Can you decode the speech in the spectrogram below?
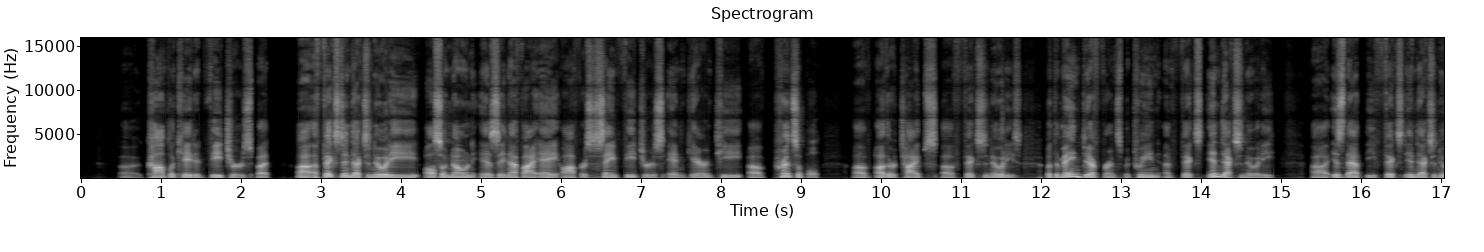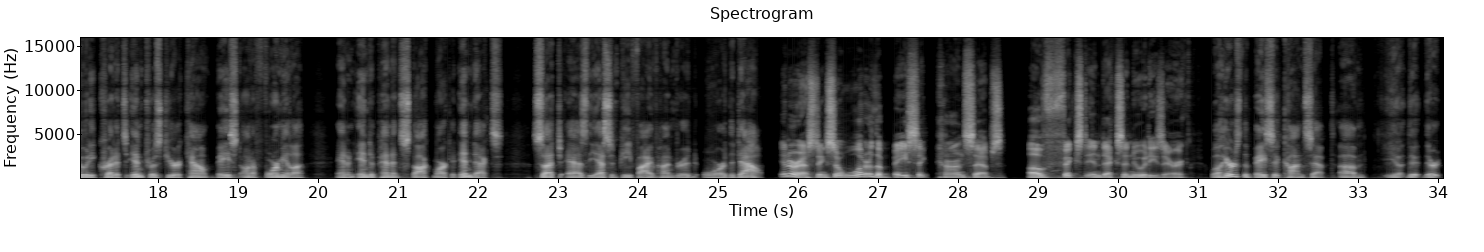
uh, complicated features. But uh, a fixed index annuity, also known as an FIA, offers the same features and guarantee of principal of other types of fixed annuities. But the main difference between a fixed index annuity uh, is that the fixed index annuity credits interest to your account based on a formula and an independent stock market index, such as the S&P 500 or the Dow. Interesting. So, what are the basic concepts of fixed index annuities, Eric? Well, here's the basic concept. Um, you know, there,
